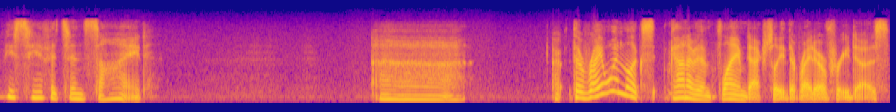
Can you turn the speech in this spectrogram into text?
Let me see if it's inside. Uh, the right one looks kind of inflamed, actually. The right ovary does.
